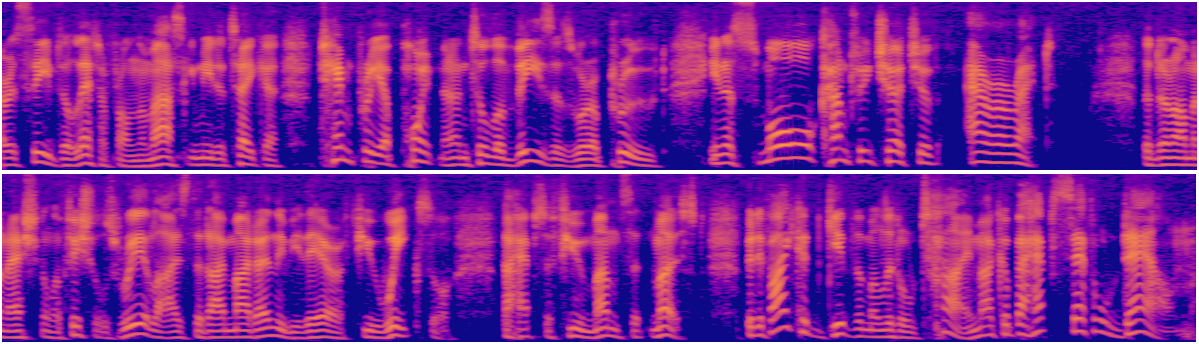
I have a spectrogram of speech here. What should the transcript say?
received a letter from them asking me to take a temporary appointment until the visas were approved in a small country church of Ararat. The denominational officials realized that I might only be there a few weeks or perhaps a few months at most, but if I could give them a little time, I could perhaps settle down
